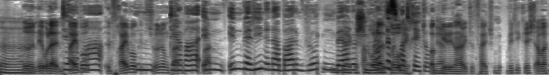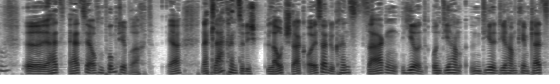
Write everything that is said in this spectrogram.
Äh, Äh, nee, oder in Der Freiburg. war- in Freiburg, Entschuldigung. Der Baden- war in, in Berlin in der baden-württembergischen so. Landesvertretung. Okay, Ja. den habe ich das falsch mitgekriegt, aber äh, er hat er hat's ja auf den Punkt gebracht. Ja, na klar kannst du dich lautstark äußern. Du kannst sagen, hier und und die haben die die haben keinen Platz.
